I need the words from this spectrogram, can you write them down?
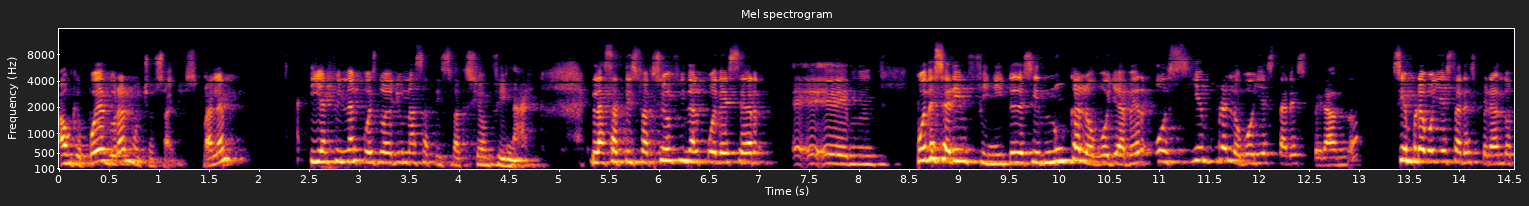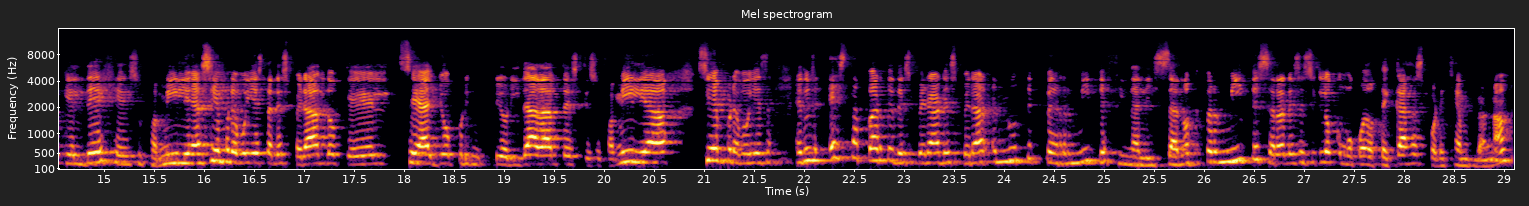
aunque pueden durar muchos años, ¿vale? y al final pues no hay una satisfacción final. La satisfacción final puede ser, eh, eh, em, puede ser infinita, es decir, nunca lo voy a ver o siempre lo voy a estar esperando. Siempre voy a estar esperando que él deje su familia, siempre voy a estar esperando que él sea yo prioridad antes que su familia, siempre voy a estar... Entonces, esta parte de esperar, esperar, no te permite finalizar, no te permite cerrar ese ciclo como cuando te casas, por ejemplo, ¿no?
